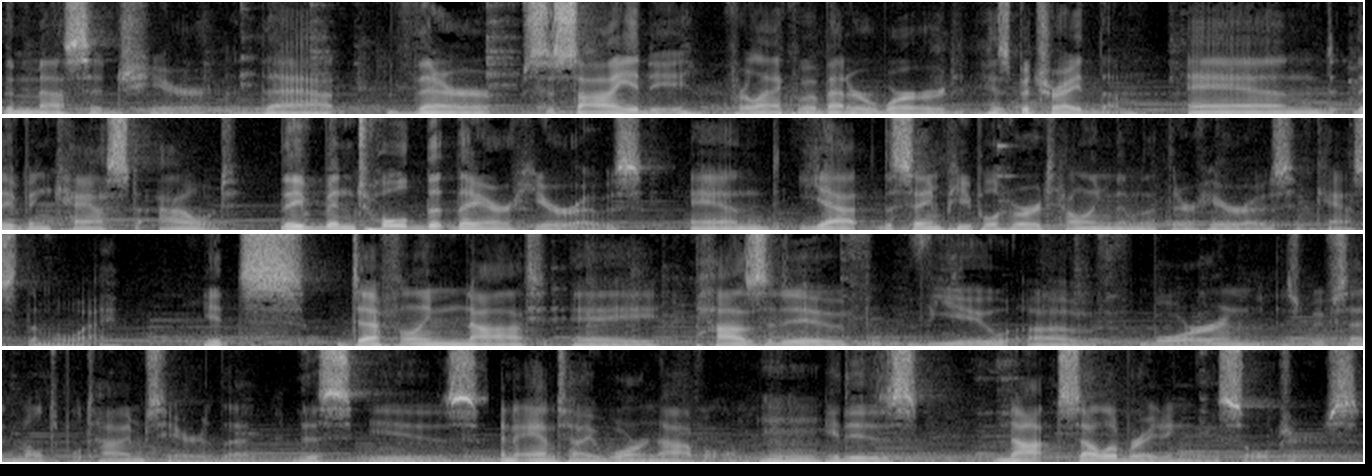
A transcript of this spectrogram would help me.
the message here that their society, for lack of a better word, has betrayed them and they've been cast out They've been told that they are heroes, and yet the same people who are telling them that they're heroes have cast them away. It's definitely not a positive view of war, and as we've said multiple times here, that this is an anti war novel. Mm-hmm. It is not celebrating these soldiers.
